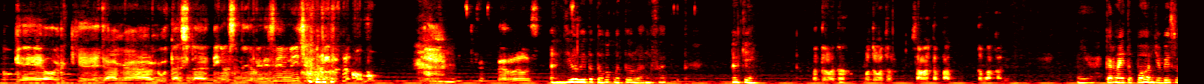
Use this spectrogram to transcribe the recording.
Oke, oke, jangan. Uta sudah tinggal sendiri di sini. Jangan. Terus, Anjir itu tebak betul bangsat. Oke. betul, betul, betul, betul. Sangat tepat tebakan. Iya, karena itu pohon juga su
